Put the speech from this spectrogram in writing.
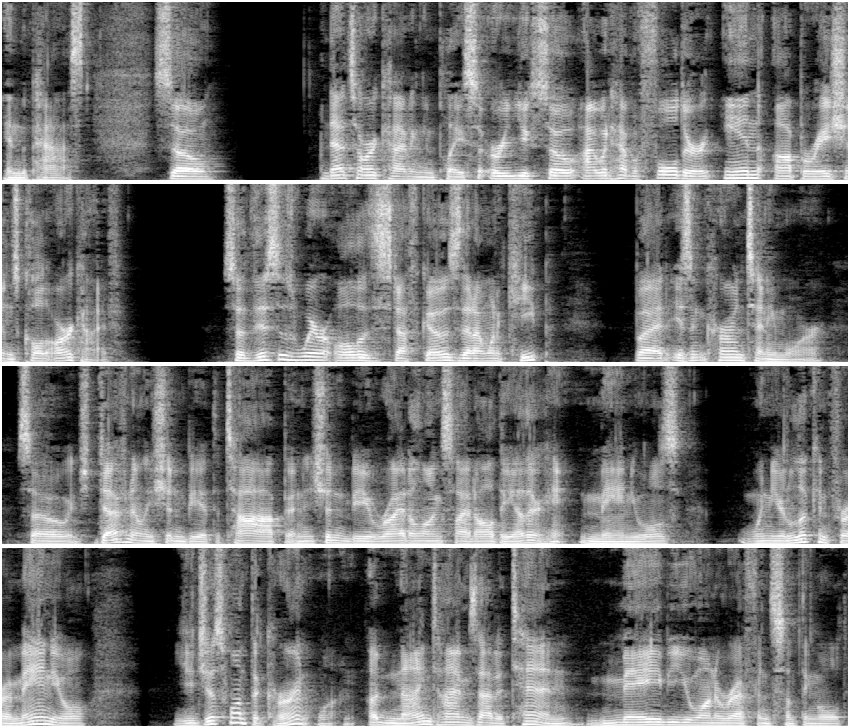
in the past. So that's archiving in place. Or you, so I would have a folder in operations called archive. So this is where all of the stuff goes that I want to keep, but isn't current anymore. So it definitely shouldn't be at the top and it shouldn't be right alongside all the other ha- manuals. When you're looking for a manual, you just want the current one. Uh, nine times out of 10, maybe you want to reference something old.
